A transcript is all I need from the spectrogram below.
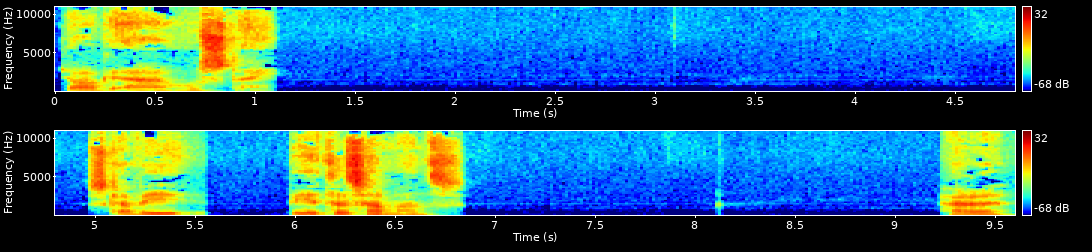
Jag är hos dig. Ska vi be tillsammans? Herre,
